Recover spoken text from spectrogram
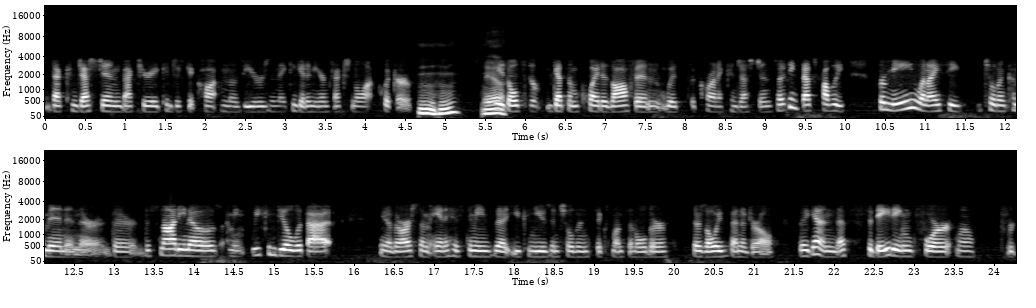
that congestion bacteria can just get caught in those ears and they can get an ear infection a lot quicker. Mm-hmm. Yeah. The adults don't get them quite as often with the chronic congestion. So I think that's probably for me, when I see children come in and they're they're the snotty nose, I mean, we can deal with that. You know, there are some antihistamines that you can use in children six months and older. There's always Benadryl, but again, that's sedating for well, for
